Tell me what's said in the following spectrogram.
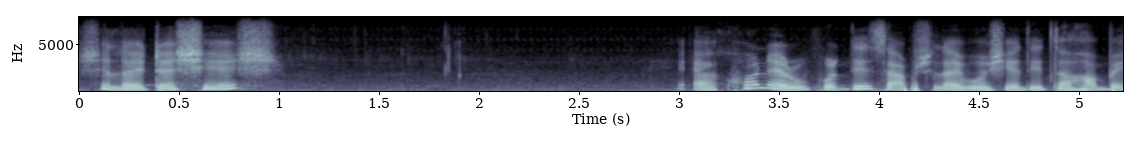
সেলাইটা শেষ। এখন এর উপর দিয়ে চাপ সেলাই বসিয়ে দিতে হবে।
